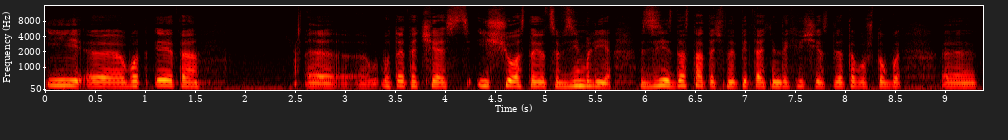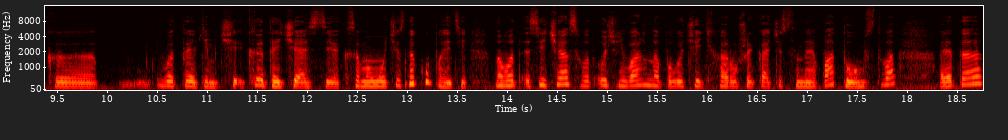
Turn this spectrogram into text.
И э, вот это Э, вот эта часть еще остается в земле. Здесь достаточно питательных веществ для того, чтобы э, к вот этим, к этой части, к самому чесноку пойти. Но вот сейчас вот очень важно получить хорошее качественное потомство. Это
